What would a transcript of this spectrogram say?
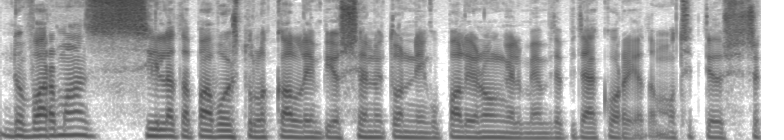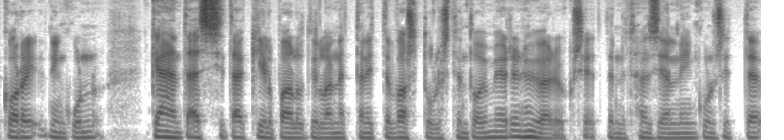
No varmaan sillä tapaa voisi tulla kalliimpi, jos siellä nyt on niin kuin paljon ongelmia, mitä pitää korjata, mutta sitten tietysti se kori, niin kuin kääntäisi sitä kilpailutilannetta niiden vastuullisten toimijoiden hyödyksi, että nythän siellä niin kuin sitten,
